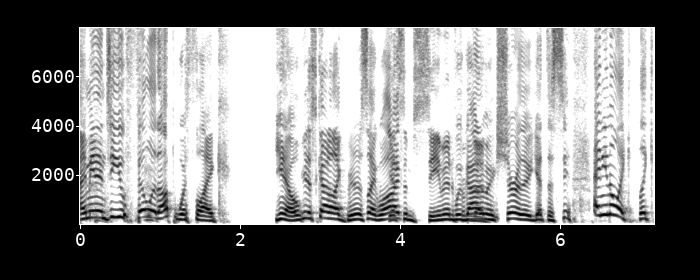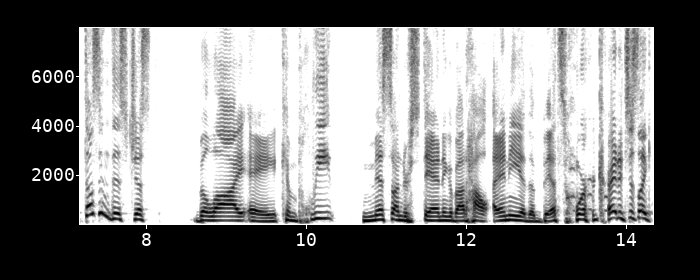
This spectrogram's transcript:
I mean, and do you fill it up with like, you know, You just gotta like you're just like, well, get I- some semen. we've got to the- make sure that you get the semen. and you know like like doesn't this just belie a complete misunderstanding about how any of the bits work right it's just like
